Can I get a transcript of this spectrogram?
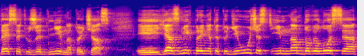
10 е, уже днів на той час. І Я зміг прийняти тоді участь, і нам довелося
